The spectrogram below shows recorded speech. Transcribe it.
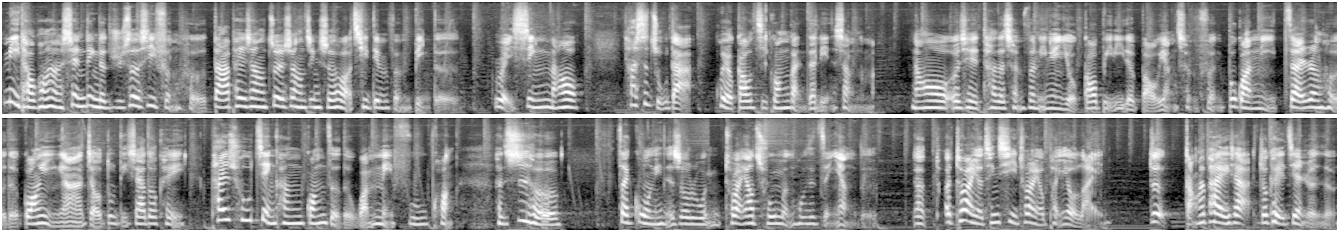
蜜桃狂想限定的橘色系粉盒，搭配上最上镜奢华气垫粉饼的蕊芯，然后它是主打会有高级光感在脸上的嘛。然后，而且它的成分里面有高比例的保养成分，不管你在任何的光影啊角度底下，都可以拍出健康光泽的完美肤况，很适合在过年的时候，如果你突然要出门或是怎样的，呃呃，突然有亲戚，突然有朋友来，就赶快拍一下就可以见人了。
